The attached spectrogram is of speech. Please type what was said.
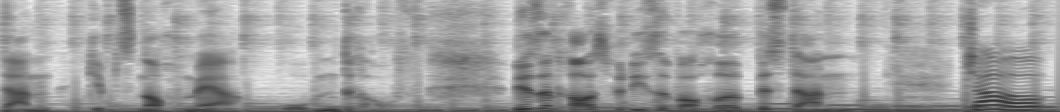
dann gibt's noch mehr obendrauf. Wir sind raus für diese Woche. Bis dann. Ciao.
